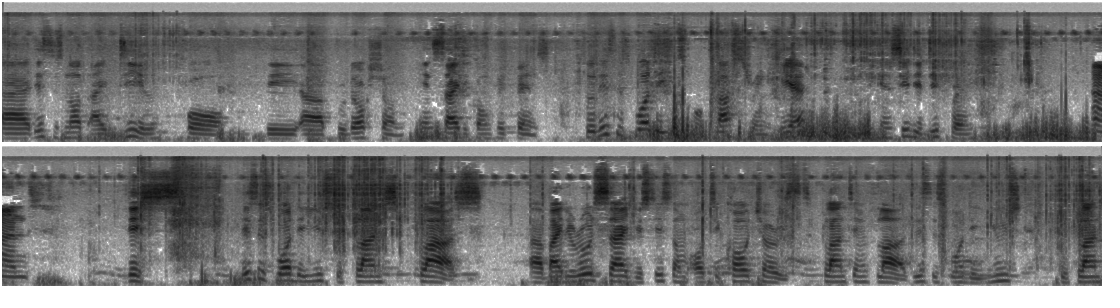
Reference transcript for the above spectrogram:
Uh, this is not ideal for the uh, production inside the concrete pens. So this is what they use for plastering here. You can see the difference. And this, this is what they use to plant flowers. Uh, by the roadside, you see some horticulturists planting flowers. This is what they use to plant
